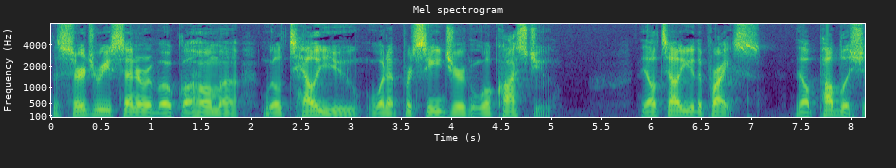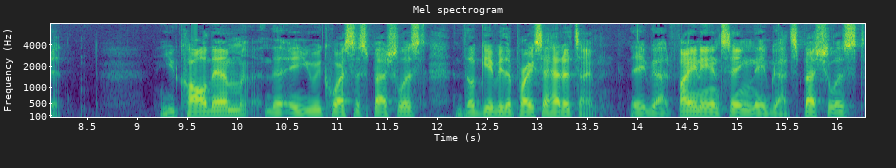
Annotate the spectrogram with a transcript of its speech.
The Surgery Center of Oklahoma will tell you what a procedure will cost you. They'll tell you the price, they'll publish it. You call them, the, you request a specialist, they'll give you the price ahead of time. They've got financing. They've got specialists.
